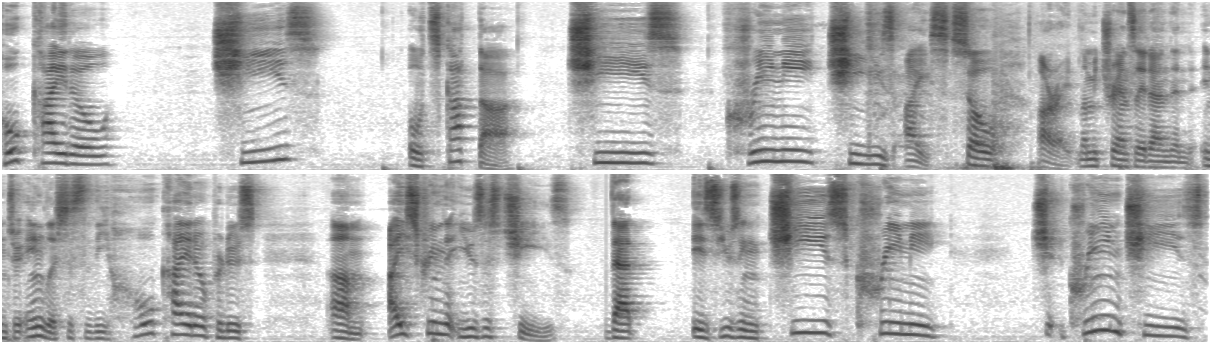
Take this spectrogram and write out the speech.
Hokkaido cheese otsukata cheese creamy cheese ice. So, all right, let me translate that then into English. This is the Hokkaido produced um, ice cream that uses cheese that is using cheese creamy ch- cream cheese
